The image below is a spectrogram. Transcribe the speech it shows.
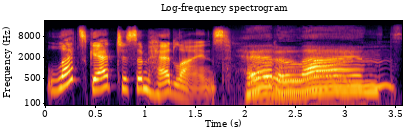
Let's get to some headlines. Headlines.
